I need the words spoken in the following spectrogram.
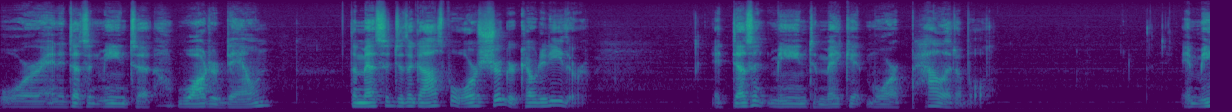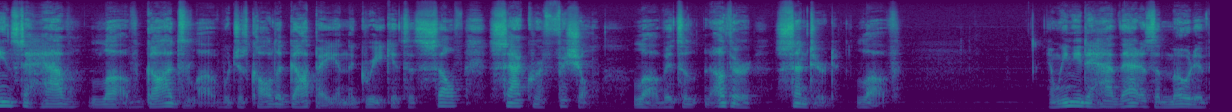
or and it doesn't mean to water down the message of the gospel or sugarcoat it either. It doesn't mean to make it more palatable. It means to have love, God's love, which is called agape in the Greek. It's a self sacrificial love, it's an other centered love. And we need to have that as a motive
